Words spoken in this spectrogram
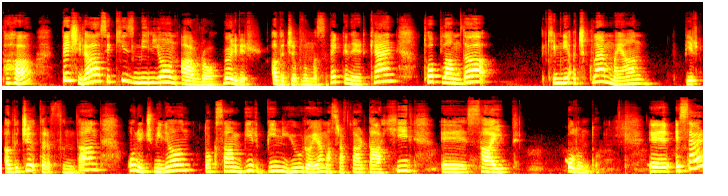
paha 5 ila 8 milyon avro böyle bir alıcı bulunması beklenirken toplamda kimliği açıklanmayan bir alıcı tarafından 13 milyon 91 bin euroya masraflar dahil e, sahip olundu. E, eser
